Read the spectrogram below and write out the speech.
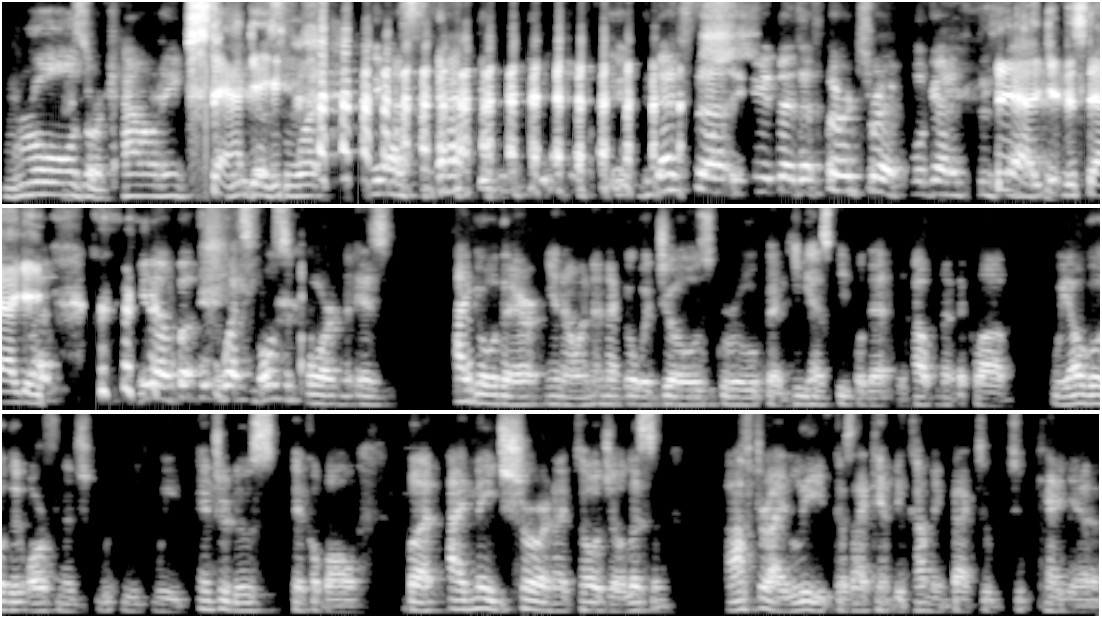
no. rules or counting. Stacking. Want, yeah, stacking. That's the, the, the, third trip. We'll get into Yeah, getting to stacking. But, you know, but what's most important is I go there, you know, and, and I go with Joe's group and he has people that help him at the club. We all go to the orphanage. We, we introduce pickleball, but I made sure and I told Joe, listen, after I leave, because I can't be coming back to, to Kenya,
